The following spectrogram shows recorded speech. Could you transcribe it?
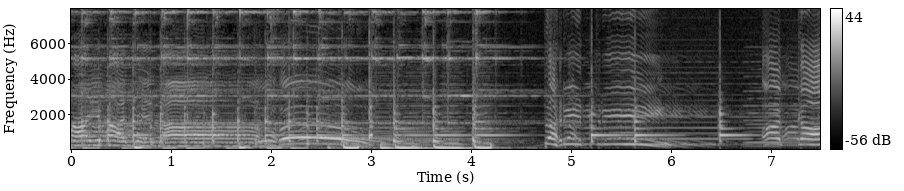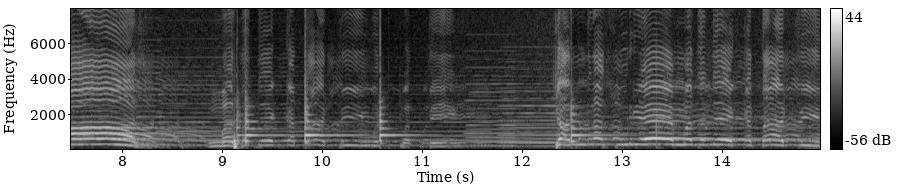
बाई माई माझे धरित्री आकाश मधले कथाची उत्पत्ती. चंद्र सूर्य मधले कथाची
